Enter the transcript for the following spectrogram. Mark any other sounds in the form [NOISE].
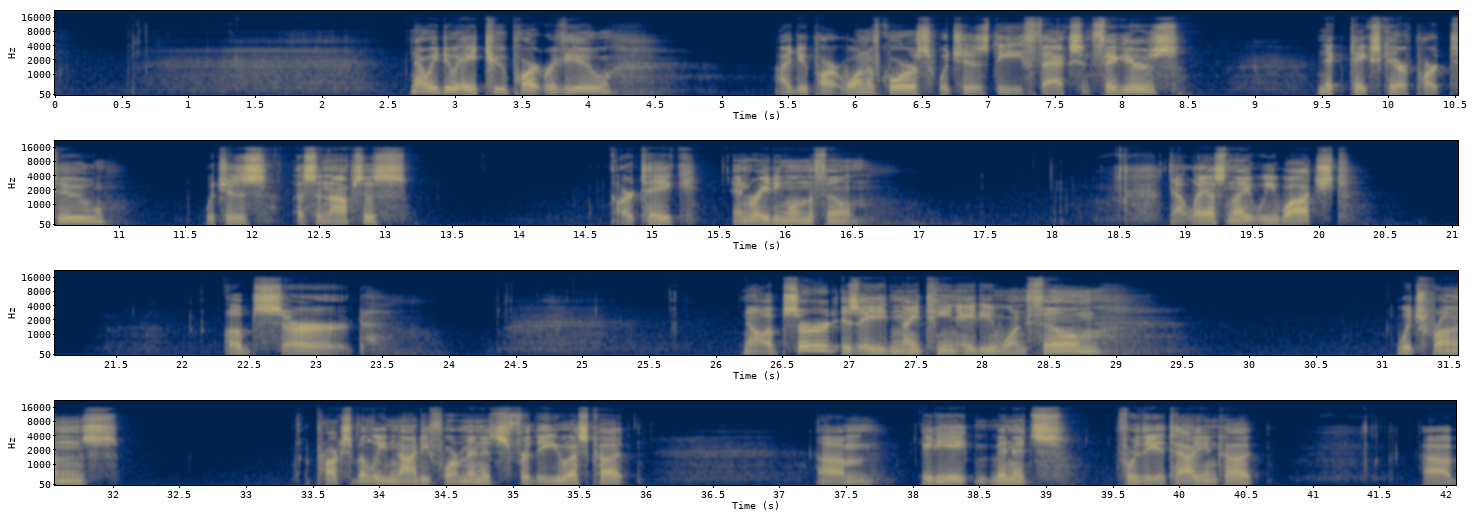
Now we do a two part review. I do part one, of course, which is the facts and figures. Nick takes care of part two, which is a synopsis, our take, and rating on the film. Now, last night we watched Absurd. Now, Absurd is a 1981 film which runs approximately 94 minutes for the US cut, um, 88 minutes for the Italian cut. Uh,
